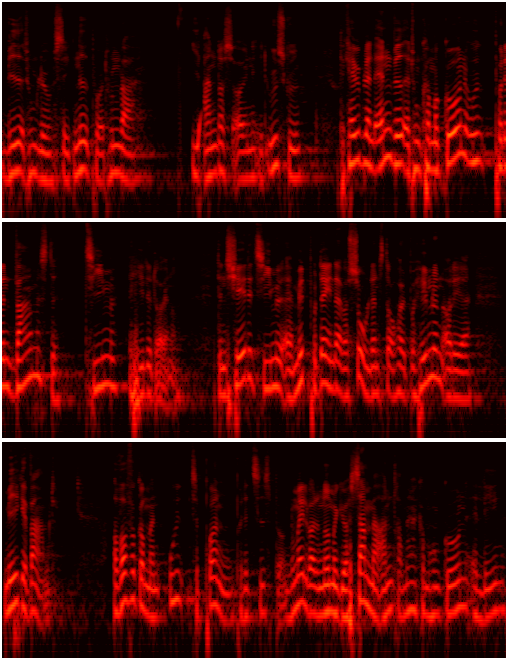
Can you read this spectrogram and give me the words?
vide, at hun blev set ned på, at hun var i andres øjne et udskud? Det kan vi blandt andet ved, at hun kommer gående ud på den varmeste time af hele døgnet. Den sjette time er midt på dagen, der var solen den står højt på himlen, og det er mega varmt. Og hvorfor går man ud til brønden på det tidspunkt? Normalt var det noget, man gjorde sammen med andre, men her kommer hun gående alene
